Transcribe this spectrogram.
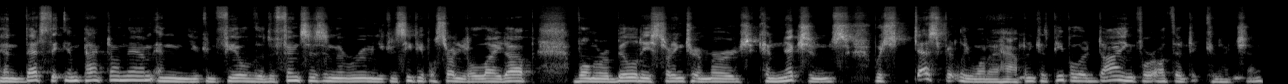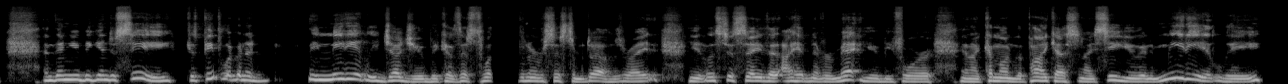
And that's the impact on them. And you can feel the defenses in the room. And you can see people starting to light up, vulnerability starting to emerge, connections, which desperately want to happen because people are dying for authentic connection. And then you begin to see, because people are going to immediately judge you because that's what the nervous system does, right? You, let's just say that I had never met you before and I come onto the podcast and I see you, and immediately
